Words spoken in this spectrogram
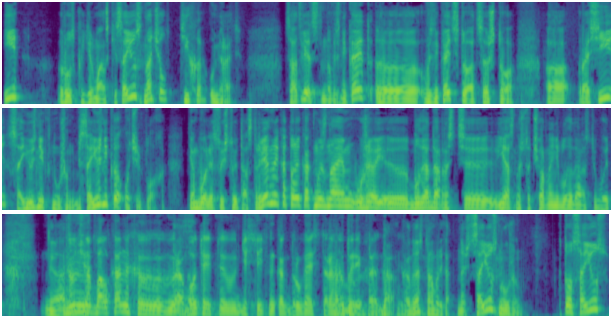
и русско-германский союз начал тихо умирать. Соответственно, возникает, э, возникает ситуация, что э, России союзник нужен. Без союзника очень плохо. Тем более существует Австро-Венгрия, которая, как мы знаем, уже э, благодарность, ясно, что черной неблагодарностью будет отвечать. Ну, на Балканах да, работает да. действительно как другая сторона как баррикады. Да, как другая сторона баррикады. Значит, союз нужен. Кто союз?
